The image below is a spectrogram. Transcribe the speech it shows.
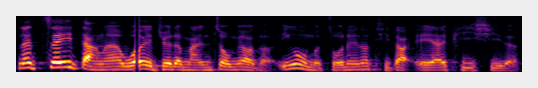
那这一档呢，我也觉得蛮重要的，因为我们昨天都提到 AIPC 了，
